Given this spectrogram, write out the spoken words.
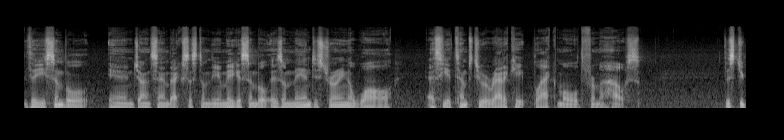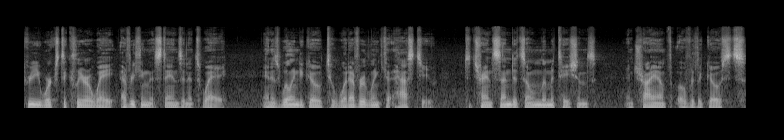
the symbol in John Sandbach's system, the Omega symbol, is a man destroying a wall as he attempts to eradicate black mold from a house. This degree works to clear away everything that stands in its way and is willing to go to whatever length it has to to transcend its own limitations and triumph over the ghosts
